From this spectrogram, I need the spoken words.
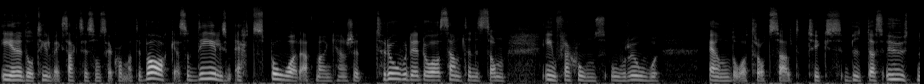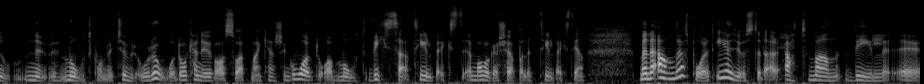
är det då tillväxtaktier som ska komma tillbaka? Så det är liksom ett spår att man kanske tror det då samtidigt som inflationsoro ändå trots allt tycks bytas ut nu, nu mot konjunkturoro. Och då kan det ju vara så att man kanske går då mot vissa tillväxt, man vågar köpa lite tillväxt igen. Men det andra spåret är just det där att man vill eh,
